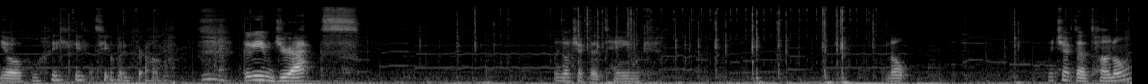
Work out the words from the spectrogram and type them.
Yo, what are you doing, bro? Good game, Drax. Let me go check the tank. Nope. Let me check the tunnel.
